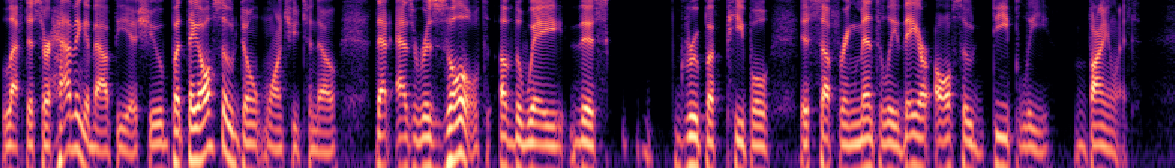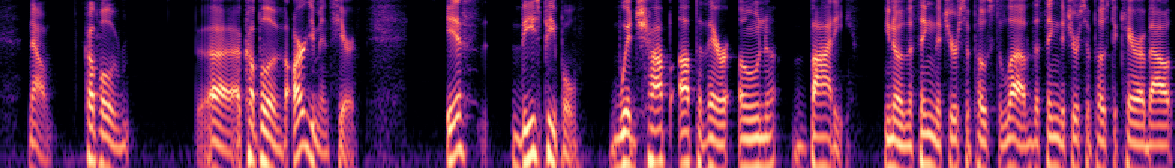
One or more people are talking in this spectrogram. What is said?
leftists are having about the issue. But they also don't want you to know that as a result of the way this group of people is suffering mentally, they are also deeply violent. Now, a couple, uh, a couple of arguments here. If these people would chop up their own body, you know, the thing that you're supposed to love, the thing that you're supposed to care about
